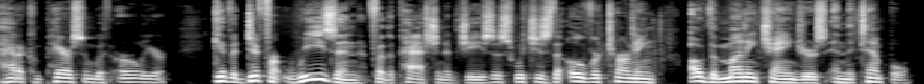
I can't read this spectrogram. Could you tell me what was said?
had a comparison with earlier give a different reason for the passion of Jesus, which is the overturning of the money changers in the temple.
